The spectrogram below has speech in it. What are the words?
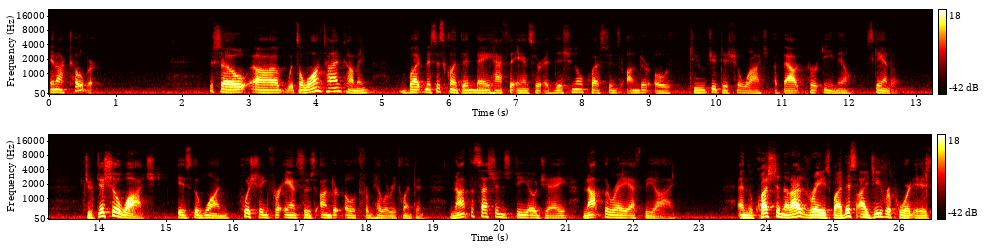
in October. So uh, it's a long time coming, but Mrs. Clinton may have to answer additional questions under oath to Judicial Watch about her email scandal. Judicial Watch is the one pushing for answers under oath from Hillary Clinton, not the Sessions DOJ, not the Wray FBI. And the question that I was raised by this IG report is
